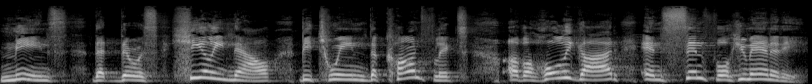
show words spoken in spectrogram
means that there was healing now between the conflict of a holy God and sinful humanity.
